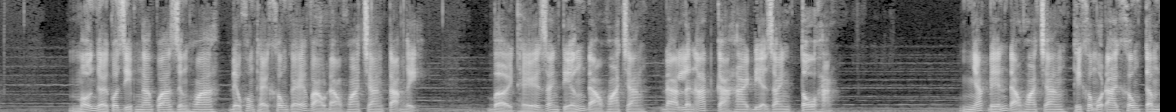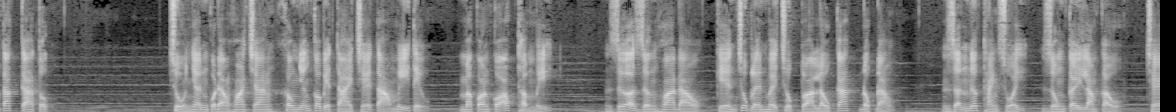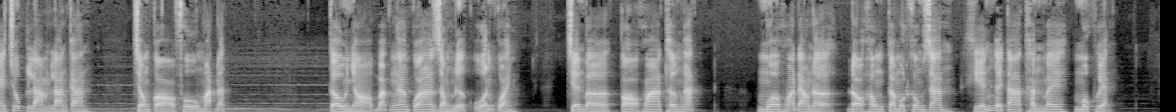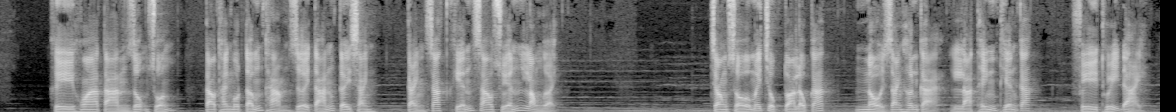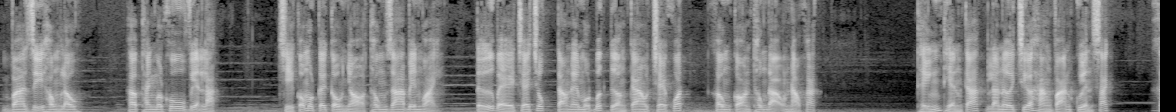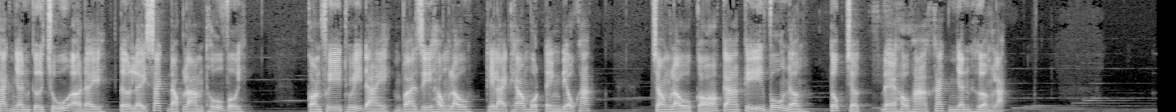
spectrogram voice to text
Mỗi người có dịp ngang qua rừng hoa Đều không thể không ghé vào Đào Hoa Trang tạm nghỉ. Bởi thế danh tiếng Đào Hoa Trang Đã lấn át cả hai địa danh Tô hằng. Nhắc đến Đào Hoa Trang Thì không một ai không tấm tắc ca tụng. Chủ nhân của đào Hoa Trang không những có biệt tài chế tạo mỹ tiểu, Mà còn có óc thẩm mỹ. Giữa rừng hoa đào, kiến trúc lên mấy chục tòa lầu các độc đáo. Dẫn nước thành suối, Dùng cây làm cầu, Che trúc làm lan can. Trồng cỏ phù mặt đất. Cầu nhỏ bắc ngang qua dòng nước uốn quanh. Trên bờ, cỏ hoa thơm ngát. Mùa hoa đào nở, Đỏ hồng cả một không gian, Khiến người ta thần mê, mục huyện. Khi hoa tàn rụng xuống Tạo thành một tấm thảm dưới tán cây xanh. Cảnh sắc khiến sao xuyến lòng người. Trong số mấy chục tòa lầu cát, Nổi danh hơn cả là Thính Thiến Các, Phí Thúy Đài và Di Hồng Lâu, Hợp thành một khu viện lạc. Chỉ có một cây cầu nhỏ thông ra bên ngoài, Tứ bề che trúc tạo nên một bức tường cao che khuất, Không còn thông đạo nào khác. Thính Thiền Các là nơi chứa hàng vạn quyển sách. Khách nhân cư trú ở đây tự lấy sách đọc làm thú vui còn Phi Thúy Đài và Di Hồng Lâu thì lại theo một tình điệu khác. Trong lầu có ca kỹ vũ nương, túc trực để hầu hạ khách nhân hưởng lạc.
